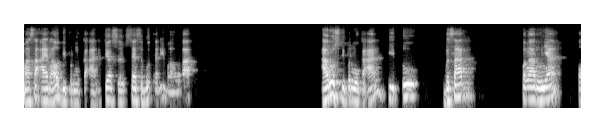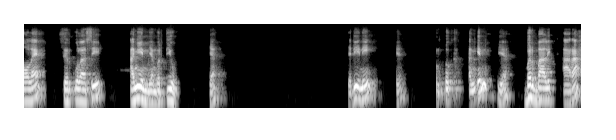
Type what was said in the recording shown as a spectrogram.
masa air laut di permukaan. Itu yang saya sebut tadi bahwa arus di permukaan itu besar pengaruhnya oleh sirkulasi angin yang bertiup. Ya. Jadi ini ya, untuk angin ya berbalik arah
